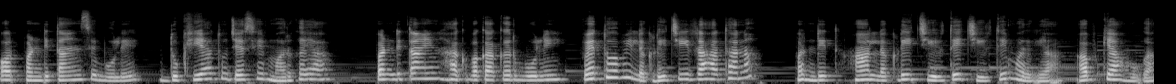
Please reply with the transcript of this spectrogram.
और पंडिताइन से बोले, दुखिया तो जैसे मर गया। पंडिताइन हक पकाकर बोली, वह तो अभी लकड़ी चीर रहा था ना? पंडित हाँ लकड़ी चीरते चीरते मर गया, अब क्या होगा?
